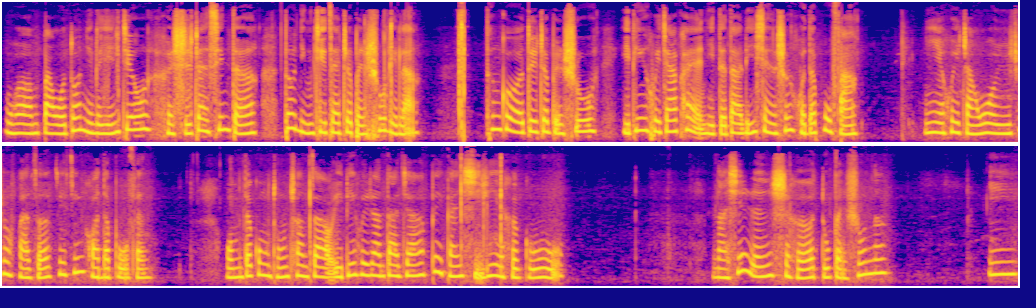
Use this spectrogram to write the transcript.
我把我多年的研究和实战心得都凝聚在这本书里了。通过对这本书，一定会加快你得到理想生活的步伐。你也会掌握宇宙法则最精华的部分。我们的共同创造一定会让大家倍感喜悦和鼓舞。哪些人适合读本书呢？一、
